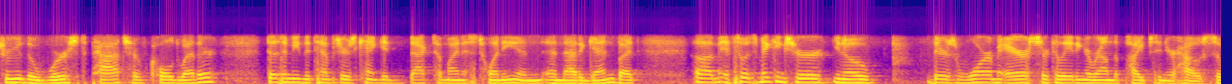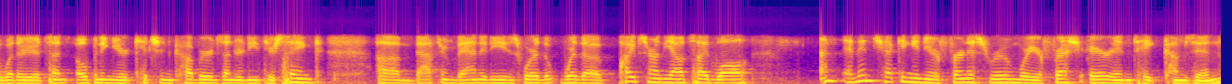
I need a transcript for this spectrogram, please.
through the worst patch of cold weather. Doesn't mean the temperatures can't get back to minus 20 and, and that again, but um, and so it's making sure you know there's warm air circulating around the pipes in your house. So whether it's opening your kitchen cupboards underneath your sink, um, bathroom vanities, where the where the pipes are on the outside wall and then checking in your furnace room where your fresh air intake comes in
